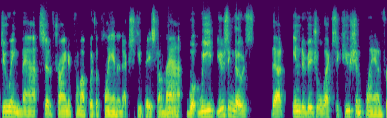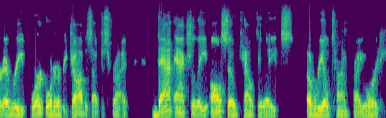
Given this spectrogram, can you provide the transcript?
doing that, instead of trying to come up with a plan and execute based on that, what we using those that individual execution plan for every work order, every job, as I've described, that actually also calculates a real time priority.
